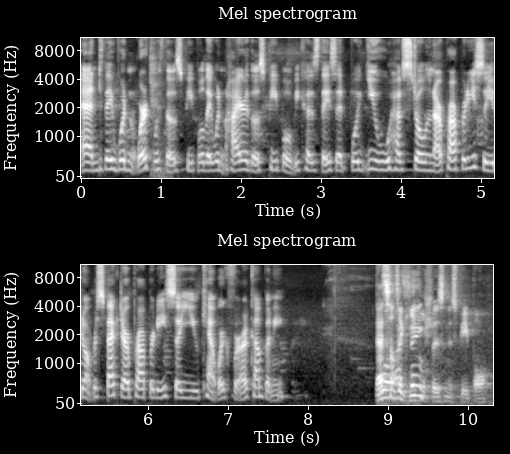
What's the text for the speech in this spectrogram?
and they wouldn't work with those people. They wouldn't hire those people because they said, "Well, you have stolen our property, so you don't respect our property, so you can't work for our company." That well, sounds like think, evil business people.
